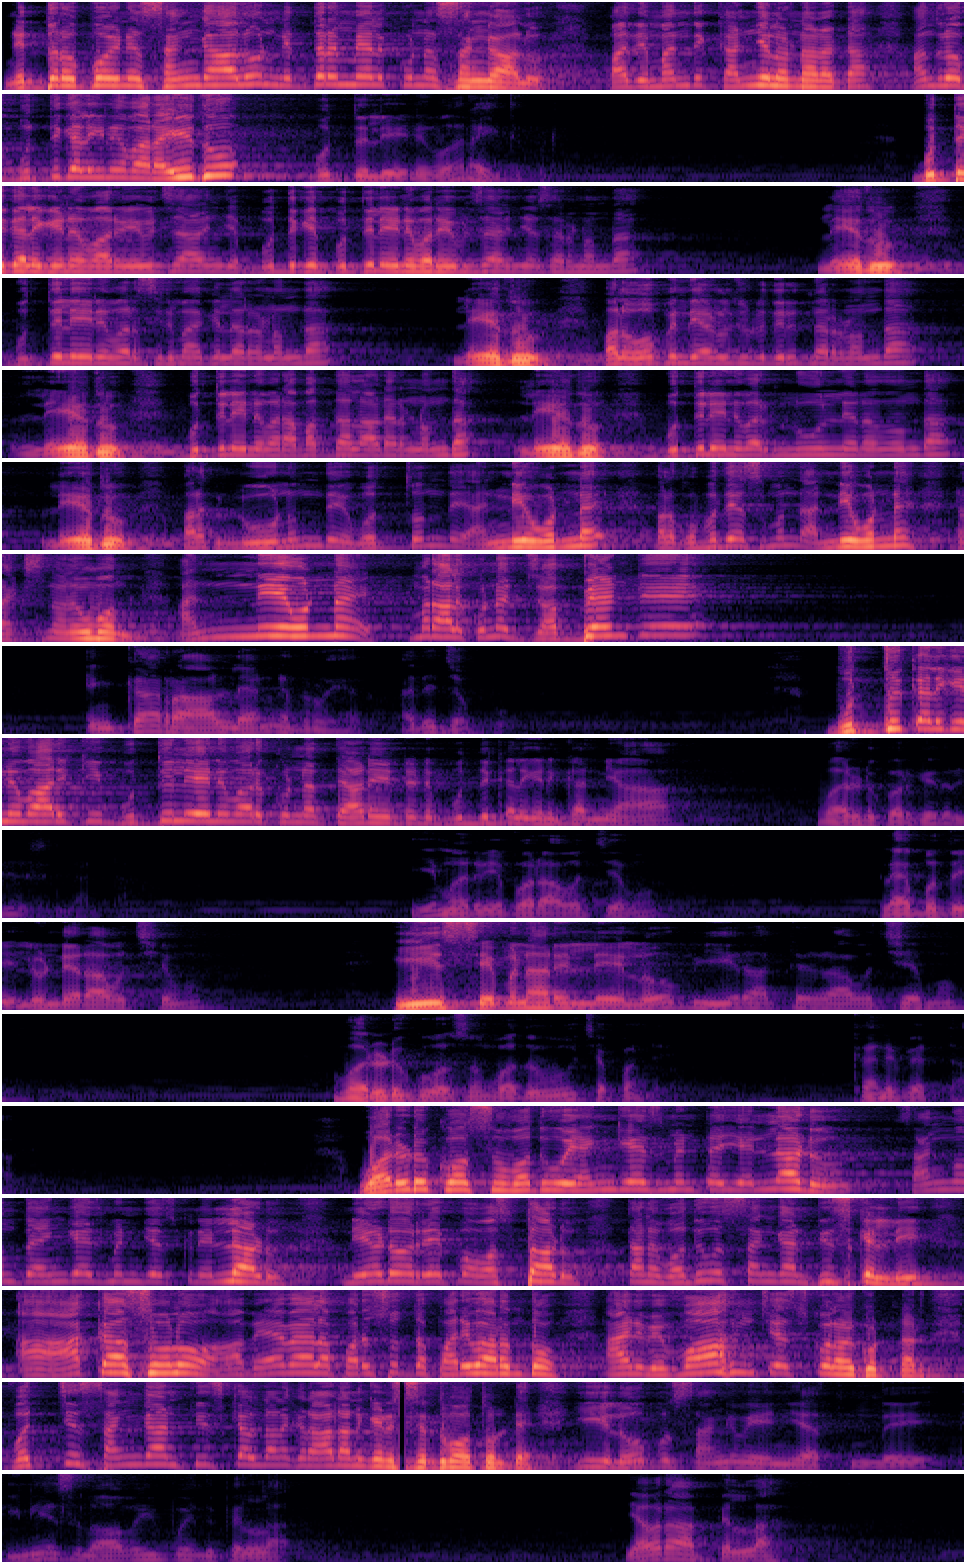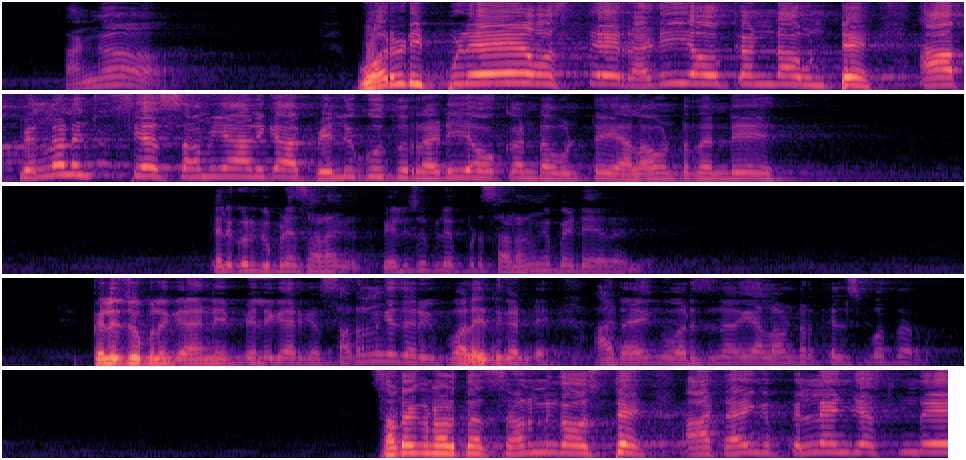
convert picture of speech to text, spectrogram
నిద్రపోయిన సంఘాలు నిద్ర మేలుకున్న సంఘాలు. పది మంది కన్యలు ఉన్నారట. అందులో బుద్ధి కలిగిన వారు ఐదు బుద్ధి లేని వారు ఐదు. బుద్ధి కలిగిన వారు వ్యభిచారం చే- బుద్ధికి బుద్ధి లేని వారు వ్యభిచారం చేశారని ఉందా లేదు. బుద్ధి లేని వారు సినిమాకి వెళ్ళారని ఉందా లేదు. వాళ్ళు ఓపెన్ థియేటర్ల చుట్టూ తిరుగుతున్నారని ఉందా లేదు. బుద్ధి లేని వారు అబద్ధాలు ఆడారని ఉందా లేదు. బుద్ధి లేని వారికి నూనె లేనది ఉందా లేదు. వాళ్ళకి నూనె ఉంది ఒత్తుంది అన్నీ ఉన్నాయి. వాళ్ళకి ఉపదేశం ఉంది అన్నీ ఉన్నాయి. రక్షణ అనుభవం ఉంది. అన్నీ ఉన్నాయి. మరి వాళ్ళకున్న జబ్బు ఏంటి? ఇంకా రాళ్ళే అని నిద్రపోయారు. అదే జబ్బు. బుద్ధి కలిగిన వారికి బుద్ధి లేని వారికి ఉన్న తేడా ఏంటంటే బుద్ధి కలిగిన కన్య వరుడు కొరకు ఎదురు చూసిందంట. ఏమో రేపో రావచ్చేమో లేకపోతే ఎల్లుండే రావచ్చేమో ఈ సెమినార్ వెళ్ళేలోపు ఈ రాత్రి రావచ్చేమో. వరుడు కోసం వధువు చెప్పండి కనిపెట్టాలి. వరుడు కోసం వధువు ఎంగేజ్మెంట్ అయ్యి వెళ్ళాడు. సంఘంతో ఎంగేజ్మెంట్ చేసుకుని వెళ్ళాడు. నేడో రేపో వస్తాడు. తన వధువు సంఘాన్ని తీసుకెళ్ళి ఆ ఆకాశంలో ఆ వేవేల పరిశుద్ధ పరివారంతో ఆయన వివాహం చేసుకోవాలనుకుంటున్నాడు. వచ్చి సంఘాన్ని తీసుకెళ్ళడానికి రావడానికి ఆయన సిద్ధమవుతుంటే ఈ లోపు సంఘం ఏం చేస్తుంది? తినేసి లావైపోయింది పిల్ల. ఎవరా ఆ పిల్ల? సంఘం. వరుడు ఇప్పుడే వస్తే రెడీ అవ్వకుండా ఉంటే ఆ పిల్లని చూసే సమయానికి ఆ పెళ్ళి కూతురు రెడీ అవ్వకుండా ఉంటే ఎలా ఉంటుందండి? పెళ్ళి కొడుకు ఇప్పుడే సడన్ పెళ్ళి చూపులు ఎప్పుడు సడన్గా పెట్టేయాలండి. పెళ్ళి చూపులు కానీ పెళ్ళి గారికి సడన్గా జరిగిపోవాలి. ఎందుకంటే ఆ టైంకి ఒరిజినల్గా ఎలా ఉంటారో తెలిసిపోతారు. సడన్గా నడుతారు సడన్గా వస్తే ఆ టైంకి పిల్ల ఏం చేస్తుంది?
